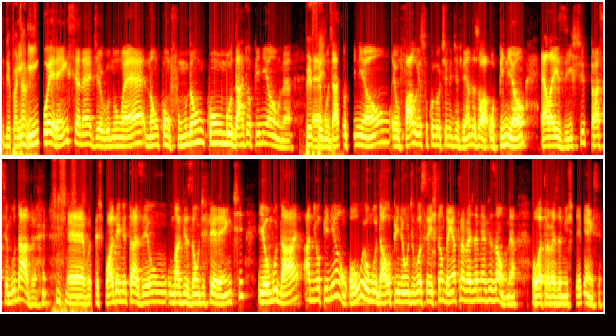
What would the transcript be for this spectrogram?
é. departamento. E, e, incoerência, né, Diego, não é, não confundam com mudar de opinião, né? Perfeito. É, mudar de opinião, eu falo isso com o meu time de vendas, ó, opinião, ela existe para ser mudada. é, vocês podem me trazer um, uma visão diferente e eu mudar a minha opinião, ou eu mudar a opinião de vocês também através da minha visão, né? Ou através da minha experiência.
